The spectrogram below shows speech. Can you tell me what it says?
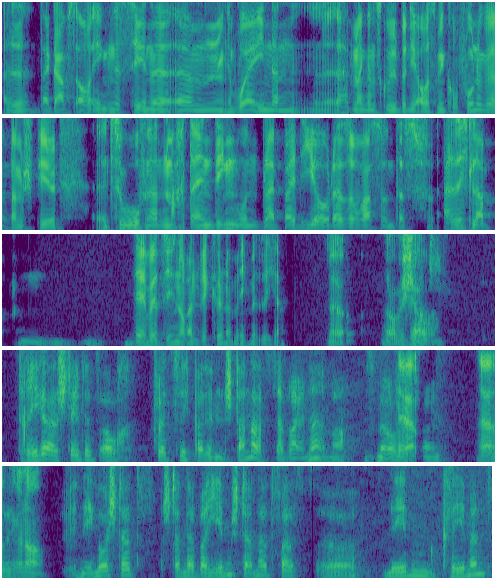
Also da gab es auch irgendeine Szene, ähm, wo er ihn dann, äh, hat man ganz gut über die Außenmikrofone gehört beim Spiel, äh, zugerufen hat, mach dein Ding und bleib bei dir oder sowas. Und das, also ich glaube, der wird sich noch entwickeln, da bin ich mir sicher. Ja, glaube ich ja. auch. Träger steht jetzt auch plötzlich bei den Standards dabei, ne? Immer. Ist mir aufgefallen. Ja. Ja, also genau. in Ingolstadt stand er bei jedem Standard fast äh, neben Clement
